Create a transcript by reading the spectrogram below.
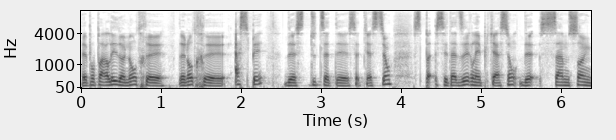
mais pour parler d'un autre, d'un autre aspect de toute cette, cette c'est-à-dire l'implication de Samsung.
